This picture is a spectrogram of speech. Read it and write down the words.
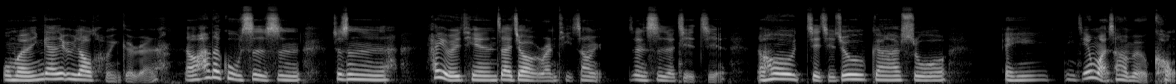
我们应该是遇到同一个人。”然后他的故事是，就是他有一天在交友软体上认识了姐姐，然后姐姐就跟他说：“哎，你今天晚上有没有空？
